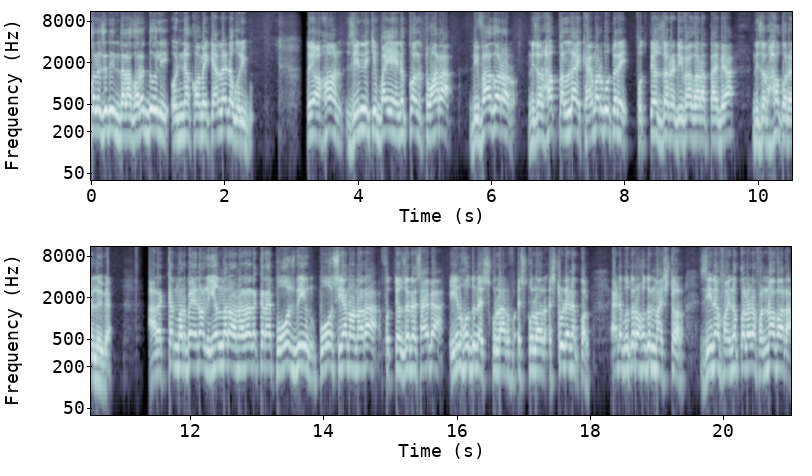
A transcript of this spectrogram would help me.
কলে যদি ইন্দালা ঘরে দইলি অন্য কমে কেলাই নকরিব তো অহন যিন নেকি বাই এনেকল তোমারা ডিভা গরর নিজের হক কল্লাই খেমর বুতরে প্রত্যেকজনে ডিভা তাই বেয়া নিজের হক করে লইবা আর একখান মারবে এনল ইয়ন মারা অনারা একখান পোস্ট দিউন পোস্ট ইয়ান অনারা প্রত্যেকজনে চাইবা, ইন হদুন স্কুলার স্কুলর স্টুডেন্ট কল এটা বুতরে হদুন মাস্টার জিনা ফাইন কলরে ফন্না ফারা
